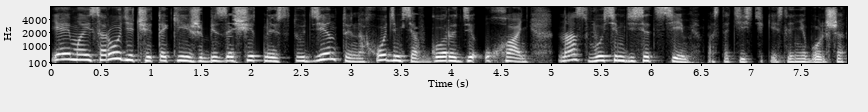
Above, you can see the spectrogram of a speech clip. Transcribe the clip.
Я и мои сородичи, такие же беззащитные студенты, находимся в городе Ухань. Нас 87, по статистике, если не больше.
